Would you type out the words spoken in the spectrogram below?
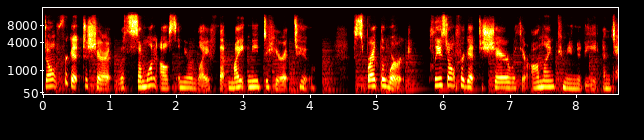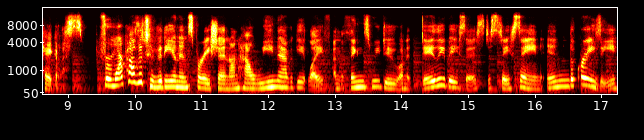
don't forget to share it with someone else in your life that might need to hear it too. Spread the word. Please don't forget to share with your online community and tag us. For more positivity and inspiration on how we navigate life and the things we do on a daily basis to stay sane in the crazy,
